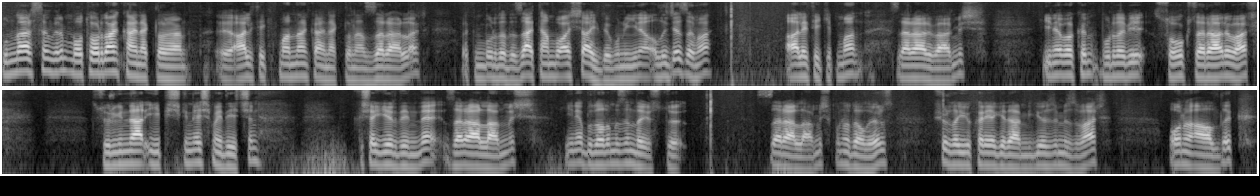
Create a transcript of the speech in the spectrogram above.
bunlar sanırım motordan kaynaklanan, e, alet ekipmandan kaynaklanan zararlar. Bakın burada da zaten bu aşağı gidiyor. Bunu yine alacağız ama alet ekipman zarar vermiş. Yine bakın burada bir soğuk zararı var. Sürgünler iyi pişkinleşmediği için kışa girdiğinde zararlanmış. Yine budalımızın da üstü zararlanmış. Bunu da alıyoruz. Şurada yukarıya giden bir gözümüz var. Onu aldık.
